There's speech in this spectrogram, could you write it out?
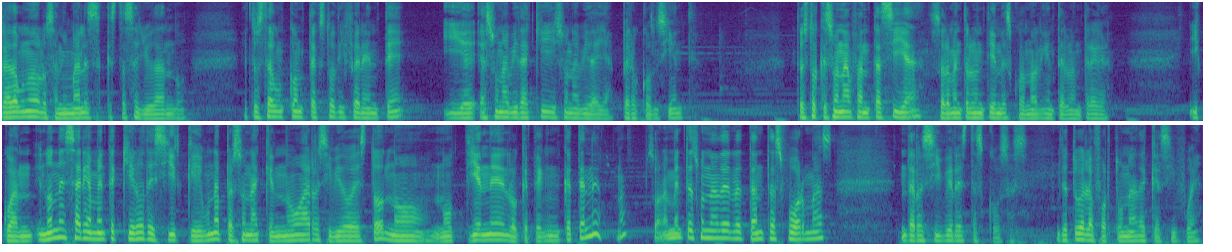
Cada uno de los animales que estás ayudando. Entonces te da un contexto diferente y es una vida aquí y es una vida allá, pero consciente. Entonces esto que es una fantasía, solamente lo entiendes cuando alguien te lo entrega. Y, cuando, no necesariamente quiero decir que una persona que no ha recibido esto no, no tiene lo que tenga que tener, ¿no? Solamente es una de las tantas formas de recibir estas cosas. Yo tuve la fortuna de que así fue.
